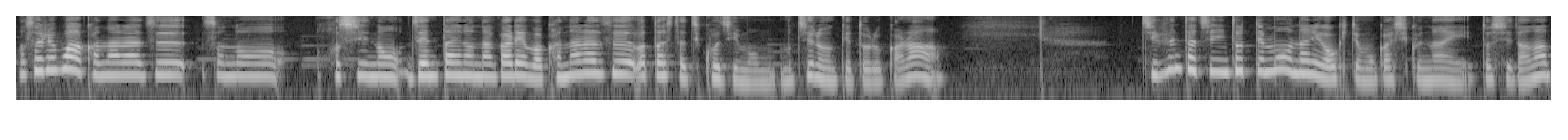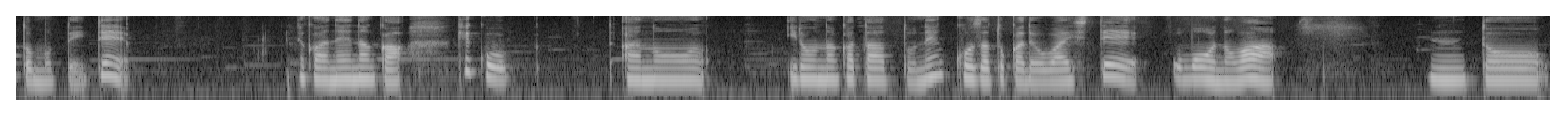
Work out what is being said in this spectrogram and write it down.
まあ、それは必ずその星の全体の流れは必ず私たち個人ももちろん受け取るから自分たちにとっても何が起きてもおかしくない年だなと思っていてだからねなんか結構あのいろんな方とね講座とかでお会いして思うのはうんと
